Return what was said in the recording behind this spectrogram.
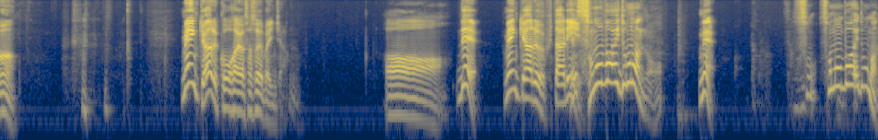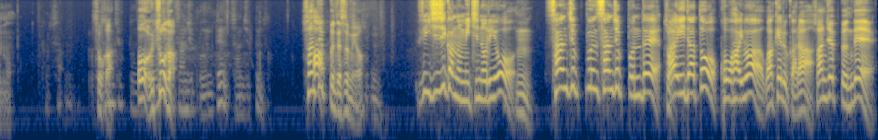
うん免許ある後輩を誘えばいいんじゃん。ああで免許あるえ2人その場合どうなんの？ね。そその場合どうなんの？そうか。おそうだ。30分運転30分。30分で済むよ。1時間の道のりをうん。30分30分で間と後輩は分けるから。30分で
